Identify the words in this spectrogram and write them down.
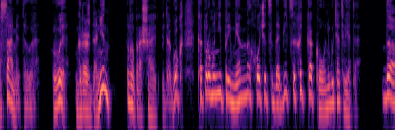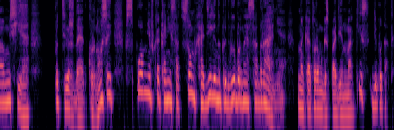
сами-то вы, вы гражданин?» — вопрошает педагог, которому непременно хочется добиться хоть какого-нибудь ответа. «Да, мсье», подтверждает Курносый, вспомнив, как они с отцом ходили на предвыборное собрание, на котором господин Маркиз, депутат,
